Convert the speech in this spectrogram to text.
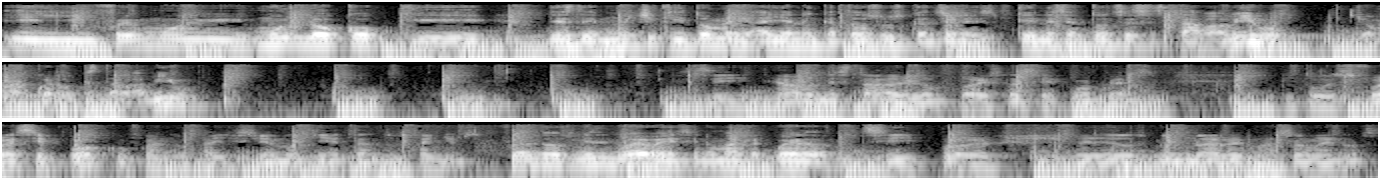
Y fue muy, muy loco que desde muy chiquito me hayan encantado sus canciones, que en ese entonces estaba vivo. Yo me acuerdo que estaba vivo. Sí, aún estaba vivo por esas épocas. Pues fue hace poco cuando falleció, no tiene tantos años. Fue en 2009, si no mal recuerdo. Sí, por el 2009 más o menos.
